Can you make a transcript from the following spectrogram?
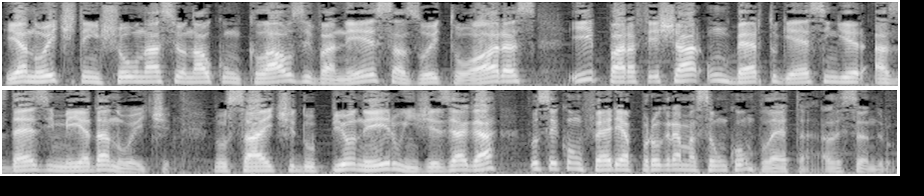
E à noite tem show nacional com Klaus e Vanessa às 8 horas e, para fechar, Humberto Gessinger às 10 e meia da noite. No site do Pioneiro, em GZH, você confere a programação completa. Alessandro.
